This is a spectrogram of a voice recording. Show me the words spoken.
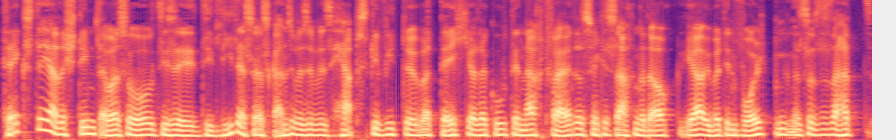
Texte, ja, das stimmt, aber so diese, die Lieder, so als Ganze, also das Herbstgewitter über Dächer oder Gute Nacht, oder solche Sachen oder auch, ja, über den Wolken, also das hat,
